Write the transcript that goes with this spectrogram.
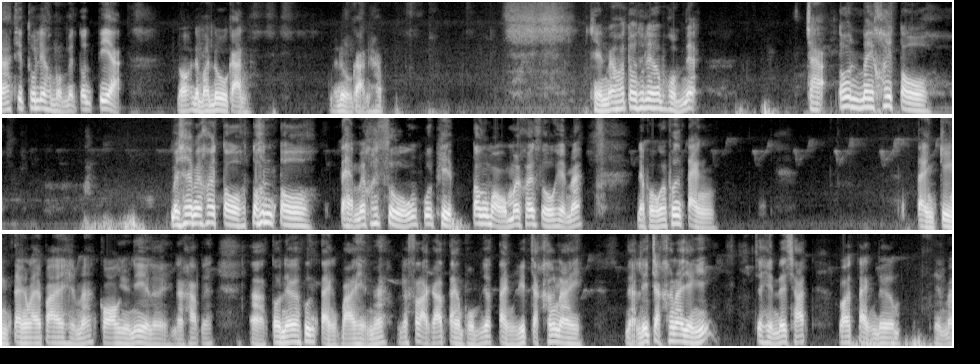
นะที่ทุเรียนของผมเป็นต้นเตี้ยเนาะเดี๋ยวมาดูกัน มาดูกันครับ เห็นไหมว่าต้นทุเรียนของผมเนี่ย จะต้นไม่ค่อยโต ไม่ใช่ไม่ค่อยโต ต้นโต แต่ไม่ค่อยสูงพูดผิดต้องบอกว่าไม่ค่อยสูงเห็นไหมเนี่ยผมก็เพิ่งแต่ง แต่งกิ่งแต่งอะไรไปเห็นไหมกองอยู่นี่เลยนะครับเนี่ยอ่าตัวนี้ก็เพิ่งแต่งไปเห็นไหมลักษณะการแต่งผมจะแต่งลิดจากข้างในเนี่ยลิดจากข้างในอย่างนี้ จะเห็นได้ชัดรอยแต่งเดิมเห็นไหม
